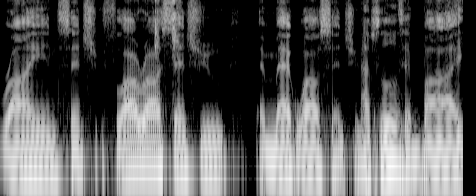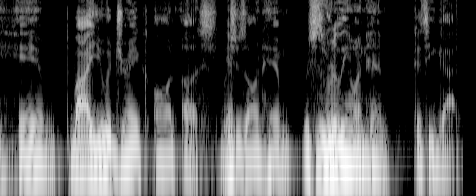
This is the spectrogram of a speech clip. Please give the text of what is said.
Ryan sent you Fly Ross sent you and Mack Wild sent you Absolutely. to buy him to buy you a drink on us which Yep. is on him Which is really on him because he got it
